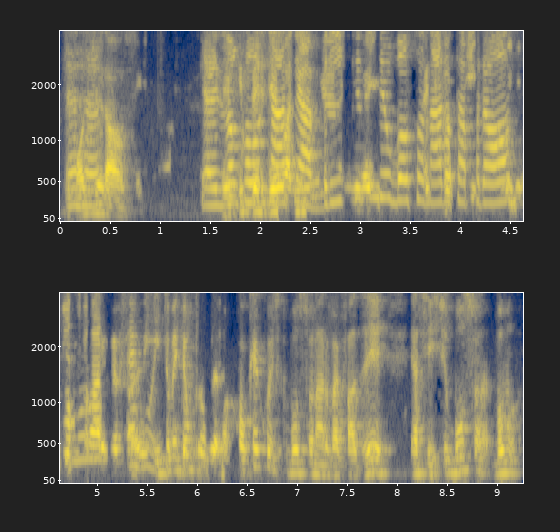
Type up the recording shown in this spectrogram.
de uhum. modo geral, assim. Eles vão colocar assim, a BRICS se o Bolsonaro está é, tipo assim, próximo. É e também tem um problema. Qualquer coisa que o Bolsonaro vai fazer é assim: se o Bolsonaro. Vamos,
